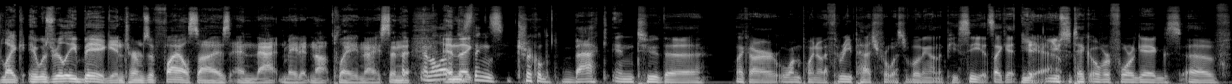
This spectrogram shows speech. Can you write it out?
like it was really big in terms of file size and that made it not play nice and the, and a lot of the- these things trickled back into the like our 1.03 patch for West of Loathing on the PC. It's like it, Yeah. it used to take over four gigs of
